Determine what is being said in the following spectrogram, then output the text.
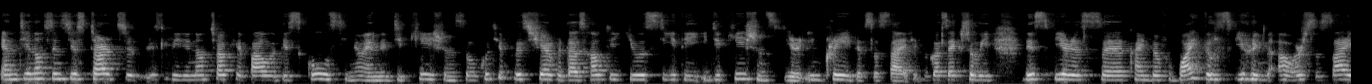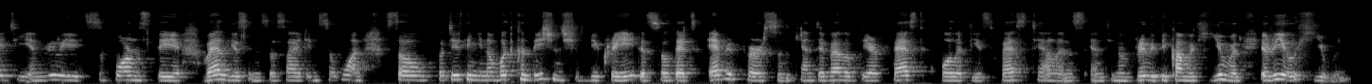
And you know, since you start to recently, you know, talk about the schools, you know, and education, so could you please share with us how do you see the education sphere in creative society? Because actually, this sphere is a kind of vital sphere in our society, and really it forms the values in society and so on. So, what do you think? You know, what conditions should be created so that every person can develop their best qualities, best talents, and you know, really become a human, a real human?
